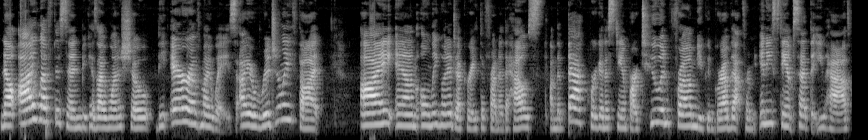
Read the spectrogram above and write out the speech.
Now I left this in because I want to show the error of my ways. I originally thought I am only going to decorate the front of the house. On the back, we're going to stamp our to and from. You can grab that from any stamp set that you have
